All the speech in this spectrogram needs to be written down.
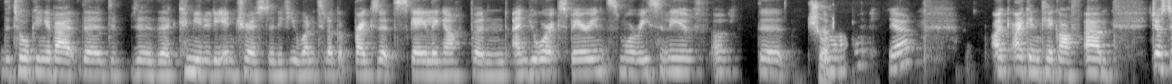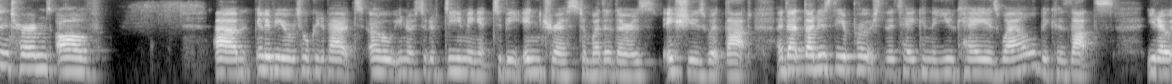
the talking about the, the the community interest, and if you wanted to look at Brexit scaling up and and your experience more recently of of the, sure. the market, yeah, I, I can kick off. Um, just in terms of um, Olivia, you were talking about, oh, you know, sort of deeming it to be interest and whether there's issues with that. And that that is the approach that they take in the UK as well, because that's you know,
